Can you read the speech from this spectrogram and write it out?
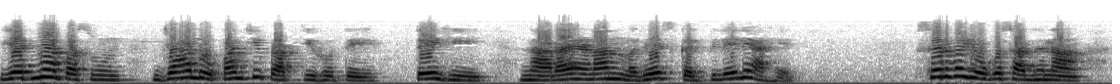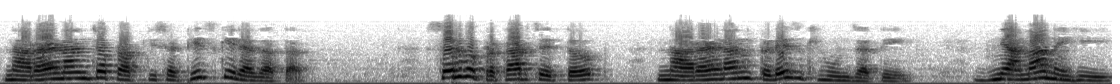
यज्ञापासून ज्या लोकांची प्राप्ती होते तेही नारायणांमध्येच कल्पिलेले आहेत. सर्व योग साधना नारायणांच्या प्राप्तीसाठीच केल्या जातात. सर्व प्रकारचे तप नारायणांकडेच घेऊन जाते. ज्ञानानेही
